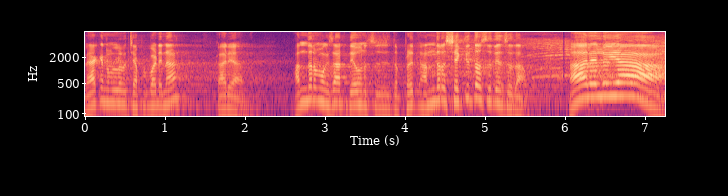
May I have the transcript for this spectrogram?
లేఖనంలో చెప్పబడిన కార్యాలు. అందరం ఒకసారి దేవుని సూచిస్తాం ప్రతి అందరూ శక్తితో స్థుతించుదాం. హల్లెలూయా!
